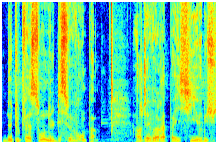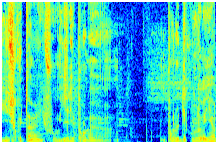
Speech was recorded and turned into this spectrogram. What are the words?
de toute façon, ne le décevront pas. Alors je ne dévoilerai pas ici euh, l'issue du scrutin, il faut y aller pour le, le découvrir.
